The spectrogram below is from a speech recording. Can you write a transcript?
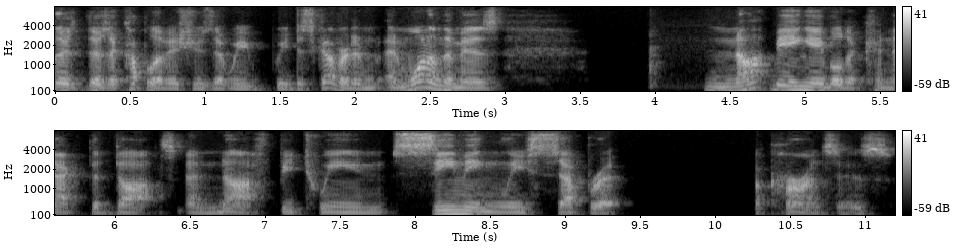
there's there's a couple of issues that we we discovered, and, and one of them is not being able to connect the dots enough between seemingly separate occurrences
